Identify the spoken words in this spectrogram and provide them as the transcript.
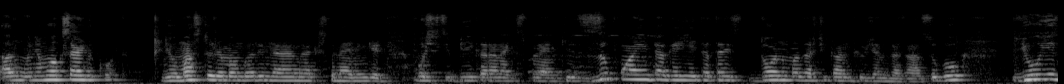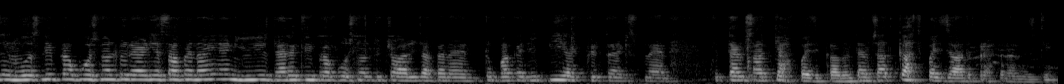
aluminium oxide कोत you must remember him I am explaining it बस बी करान explain कि जो point अगर ये दोन मज़ा सो गो U is inversely proportional to radius of an ion and U is directly proportional to charge of an ion तो ये B एक फिर तो explain कि तम साथ क्या पज करुन तम साथ कथ पज ज़्यादा preference दिन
